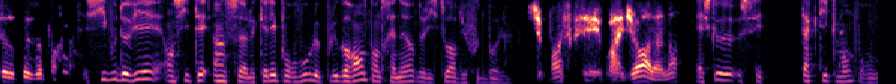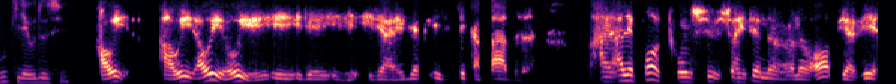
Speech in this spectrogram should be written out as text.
c'est le, le, plus important. Si vous deviez en citer un seul, quel est pour vous le plus grand entraîneur de l'histoire du football? Je pense que c'est Guardiola, non? Est-ce que c'est tactiquement pour vous qu'il est au-dessus? Ah oui, ah oui, ah oui, oui, il, il, il, il, était capable. À, l'époque, quand je suis arrivé en, Europe, il y avait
